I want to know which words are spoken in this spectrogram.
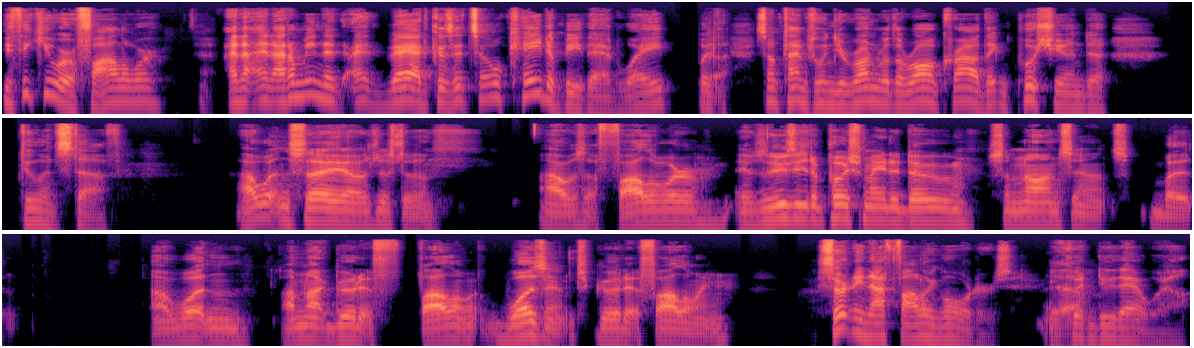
You think you were a follower? And and I don't mean it uh, bad because it's okay to be that way, but yeah. sometimes when you run with the wrong crowd, they can push you into doing stuff. I wouldn't say I was just a I was a follower. It was easy to push me to do some nonsense, but I wasn't. I'm not good at following. Wasn't good at following. Certainly not following orders. You yeah. couldn't do that well.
